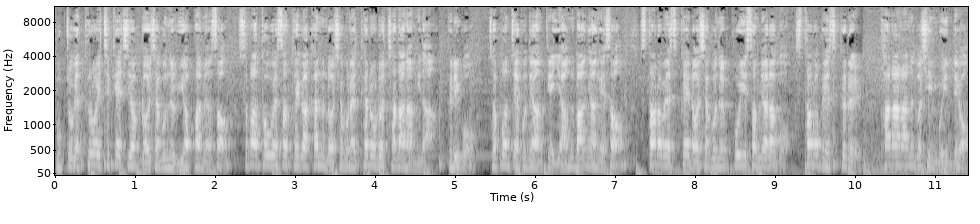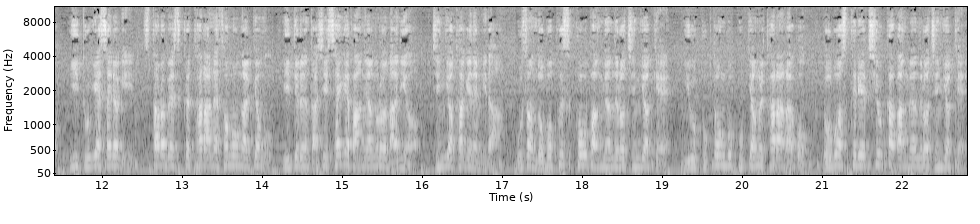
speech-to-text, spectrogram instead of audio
북쪽의 트로이츠케 지역 러시아군을 위협하면서 스바토우에서 퇴각하는 러시아군의 테러를 차단합니다. 그리고 첫 번째 부대와 함께 양방향에서 스타로베스크의 러시아군을 포위 섬멸하고 스타로베스크를 탈환하는 것이 임무인데요. 이 두 개 세력이 스타로베스크 탈환에 성공할 경우 이들은 다시 세 개 방향으로 나뉘어 진격하게 됩니다. 우선 노보프스코브 방면으로 진격해 이후 북동부 국경을 탈환하고 노보스트리의 치우카 방면으로 진격해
